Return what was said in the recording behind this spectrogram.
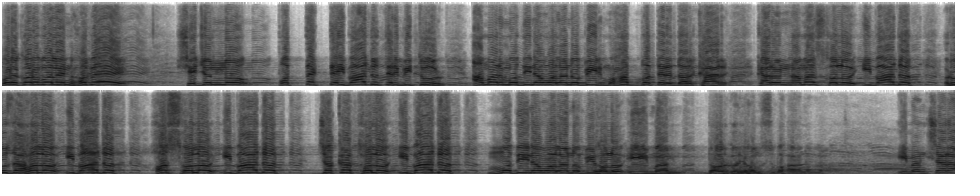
বড় করে বলেন, হবে। সেজন্য প্রত্যেকটা ইবাদতের ভিতর আমার মদিনাওয়ালা নবীর মোহাব্বতের দরকার। কারণ নামাজ হলো ইবাদত, রোজা হলো ইবাদত, হজ হলো ইবাদত জাকাত হলো ইবাদত, মদিনাওয়ালা নবী হলো ঈমান। দর করে হন, সুবহানাল্লাহ। ঈমান ছাড়া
